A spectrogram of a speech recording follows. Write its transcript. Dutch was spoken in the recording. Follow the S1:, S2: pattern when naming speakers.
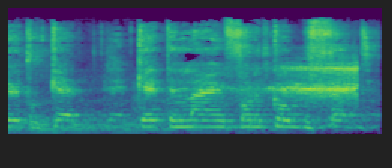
S1: sleutelket. Get in line voor het kookbuffet.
